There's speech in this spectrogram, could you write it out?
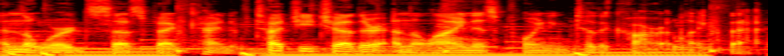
and the word suspect kind of touch each other and the line is pointing to the car like that.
